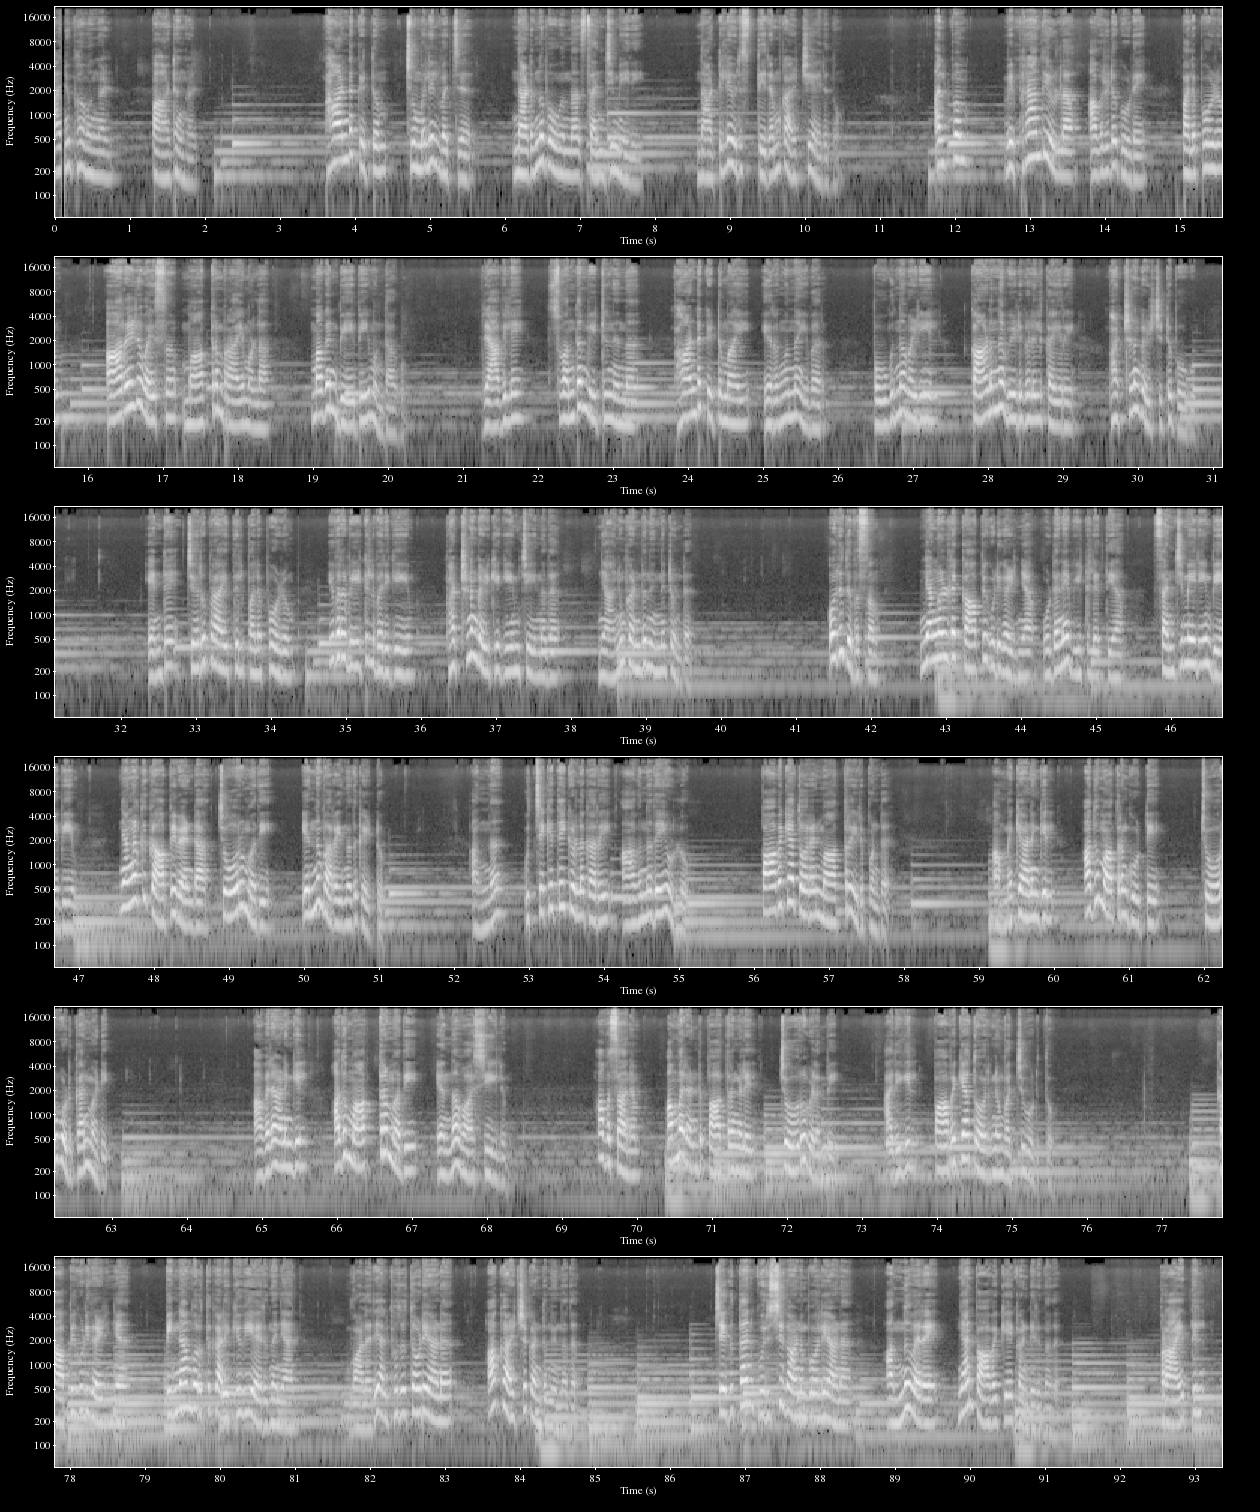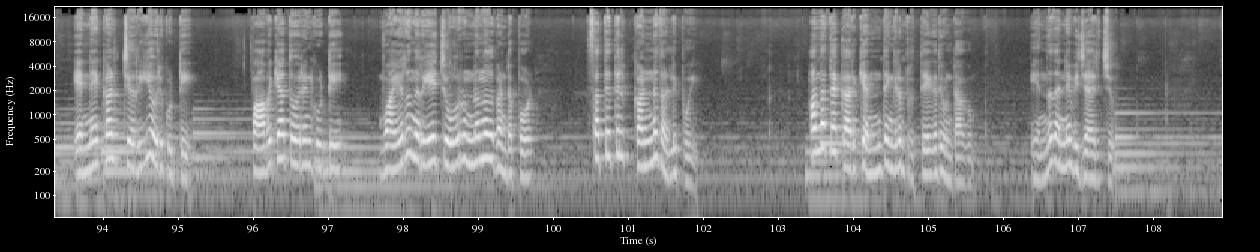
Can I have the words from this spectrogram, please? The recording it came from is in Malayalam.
അനുഭവങ്ങൾ പാഠങ്ങൾ. ഭാണ്ഡക്കെട്ടും ചുമലിൽ വച്ച് നടന്നു പോകുന്ന സഞ്ജി മേരി നാട്ടിലെ ഒരു സ്ഥിരം കാഴ്ചയായിരുന്നു. അല്പം വിഭ്രാന്തിയുള്ള അവരുടെ കൂടെ പലപ്പോഴും ആറേഴ് വയസ്സ് മാത്രം പ്രായമുള്ള മകൻ ബേബിയും ഉണ്ടാകും. രാവിലെ സ്വന്തം വീട്ടിൽ നിന്ന് ഭാണ്ഡക്കെട്ടുമായി ഇറങ്ങുന്ന ഇവർ പോകുന്ന വഴിയിൽ കാണുന്ന വീടുകളിൽ കയറി ഭക്ഷണം കഴിച്ചിട്ട് പോകും. എന്റെ ചെറുപ്രായത്തിൽ പലപ്പോഴും ഇവർ വീട്ടിൽ വരികയും ഭക്ഷണം കഴിക്കുകയും ചെയ്യുന്നത് ഞാനും കണ്ടു നിന്നിട്ടുണ്ട്. ഒരു ദിവസം ഞങ്ങളുടെ കാപ്പി കുടി കഴിഞ്ഞ ഉടനെ വീട്ടിലെത്തിയ സഞ്ചിമേരിയും ബേബിയും ഞങ്ങൾക്ക് കാപ്പി വേണ്ട ചോറ് മതി എന്ന് പറയുന്നത് കേട്ടു. അന്ന് ഉച്ചയ്ക്കത്തേക്കുള്ള കറി ആകുന്നതേ ഉള്ളൂ പാവയ്ക്കാ തോരൻ മാത്രം ഇരിപ്പുണ്ട്. അമ്മയ്ക്കാണെങ്കിൽ അതുമാത്രം കൂട്ടി ചോറ് കൊടുക്കാൻ മടി. അവരാണെങ്കിൽ അതുമാത്രം മതി എന്ന വാശിയിലും. അവസാനം അമ്മ രണ്ട് പാത്രങ്ങളിൽ ചോറ് വിളമ്പി അരികിൽ പാവയ്ക്കാ തോരനും വച്ചു കൊടുത്തു. കാപ്പി കുടി കഴിഞ്ഞ് പിന്നാമ്പുറത്ത് കളിക്കുകയായിരുന്ന ഞാൻ. വളരെ അത്ഭുതത്തോടെയാണ് ആ കാഴ്ച കണ്ടു നിന്നത്. ചെകുത്താൻ കുരിശ് കാണും പോലെയാണ് അന്ന് വരെ ഞാൻ പാവയ്ക്കയെ കണ്ടിരുന്നത്. പ്രായത്തിൽ എന്നേക്കാൾ ചെറിയ ഒരു കുട്ടി പാവയ്ക്കാ തോരൻ കൂട്ടി വയറു നിറയെ ചോറുണ്ടെന്നത് കണ്ടപ്പോൾ സത്യത്തിൽ കണ്ണ് തള്ളിപ്പോയി. അന്നത്തെ കറിക്ക് എന്തെങ്കിലും പ്രത്യേകത ഉണ്ടാകും എന്ന് തന്നെ വിചാരിച്ചു.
